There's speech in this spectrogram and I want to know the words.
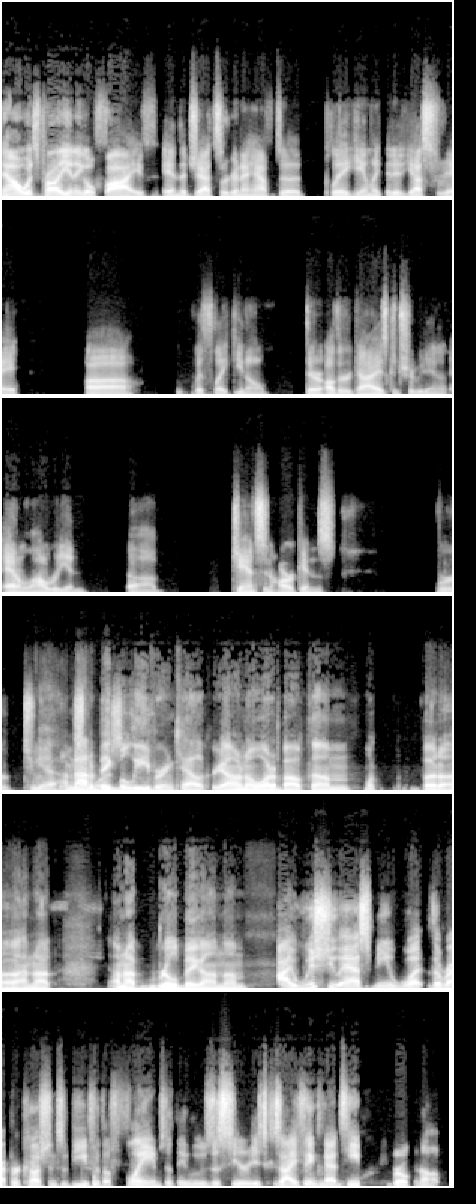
now it's probably going to go five, and the Jets are going to have to play a game like they did yesterday, uh, with like you know their other guys contributing. Adam Lowry and uh, Jansen Harkins were two. Yeah, I'm not a big believer in Calgary. I don't know what about them, what, but uh, I'm not, I'm not real big on them. I wish you asked me what the repercussions would be for the Flames if they lose this series because I think that team would be broken up.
